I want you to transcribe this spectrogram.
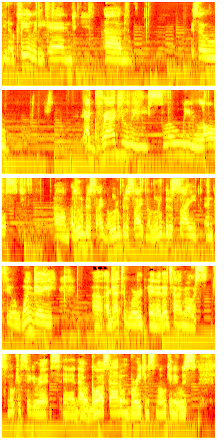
you know, clearly. And um, so I gradually, slowly lost um, a little bit of sight and a little bit of sight and a little bit of sight until one day uh, I got to work, and at that time I was smoking cigarettes, and I would go outside on break and smoke, and it was,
